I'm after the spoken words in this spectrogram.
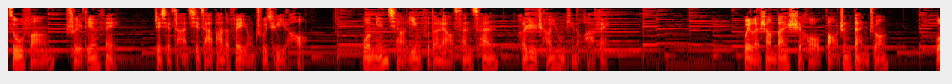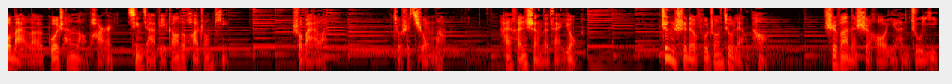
租房、水电费这些杂七杂八的费用除去以后，我勉强应付得了三餐和日常用品的花费。为了上班时候保证淡妆，我买了国产老牌、性价比高的化妆品。说白了，就是穷嘛，还很省的在用。正式的服装就两套，吃饭的时候也很注意，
